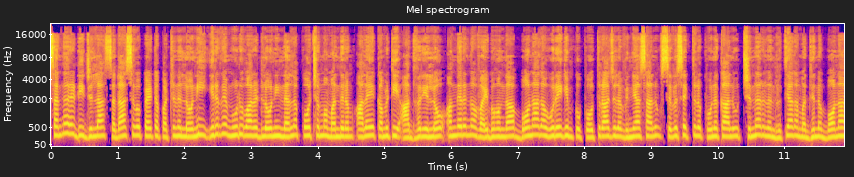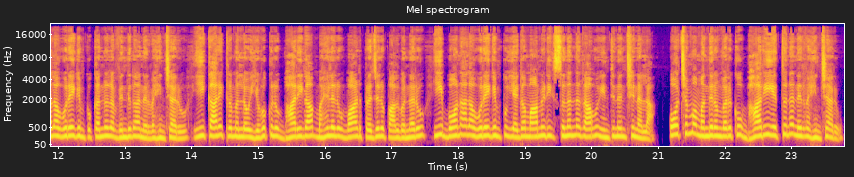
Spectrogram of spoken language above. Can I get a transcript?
సంగారెడ్డి జిల్లా సదాశివపేట పట్టణంలోని ఇరవై మూడు వారడ్లోని నల్ల పోచమ్మ మందిరం ఆలయ కమిటీ ఆధ్వర్యంలో అంగరంగ వైభవంగా బోనాల ఊరేగింపు పోతురాజుల విన్యాసాలు శివశక్తుల పూనకాలు చిన్నారుల నృత్యాల మధ్యన బోనాల ఊరేగింపు కన్నుల విందుగా నిర్వహించారు. ఈ కార్యక్రమంలో యువకులు భారీగా మహిళలు వార్డ్ ప్రజలు పాల్గొన్నారు. ఈ బోనాల ఊరేగింపు ఎగమామిడి సునన్నరావు ఇంటి నుంచి నల్ల పోచమ్మ మందిరం వరకు భారీ ఎత్తున నిర్వహించారు.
